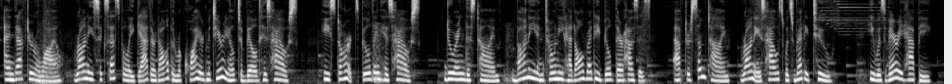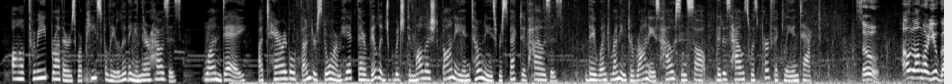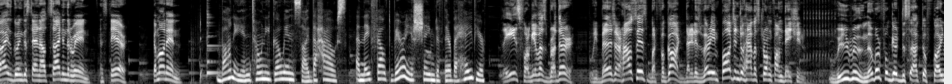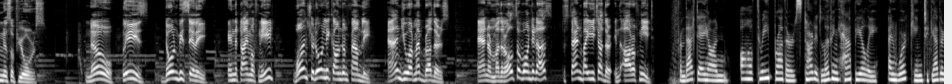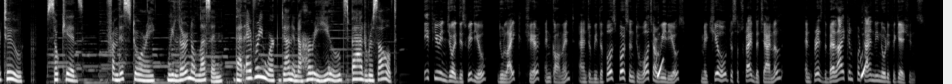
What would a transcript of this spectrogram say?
And after a while, Ronnie successfully gathered all the required material to build his house. He starts building his house. During this time, Bonnie and Tony had already built their houses. After some time, Ronnie's house was ready too. He was very happy. All three brothers were peacefully living in their houses. One day, a terrible thunderstorm hit their village, which demolished Bonnie and Tony's respective houses. They went running to Ronnie's house and saw that his house was perfectly intact. So, how long are you guys going to stand outside in the rain and stare? Come on in. Bonnie and Tony go inside the house, and they felt very ashamed of their behavior. Please forgive us, brother. We built our houses but forgot that it is very important to have a strong foundation. We will never forget this act of kindness of yours. No, please, don't be silly. In the time of need, one should only count on family, and you are my brothers. And our mother also wanted us to stand by each other in the hour of need. From that day on, all three brothers started living happily and working together too. So, kids, from this story, we learn a lesson that every work done in a hurry yields bad result. If you enjoyed this video, do like, share and comment and to be the first person to watch our videos, make sure to subscribe the channel and press the bell icon for timely notifications.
